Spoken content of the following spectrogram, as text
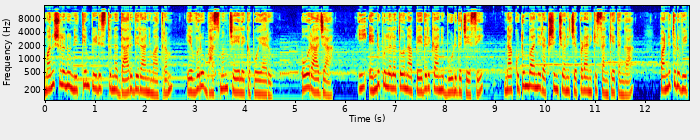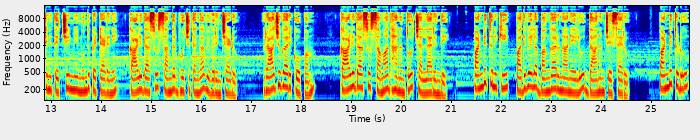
మనుషులను నిత్యం పీడిస్తున్న దారిదిరాన్ని మాత్రం ఎవ్వరూ భస్మం చేయలేకపోయారు. ఓ రాజా ఈ ఎండుపుల్లలతో నా పేదరికాన్ని బూడిద చేసి నా కుటుంబాన్ని రక్షించు అని చెప్పడానికి సంకేతంగా పండితుడు వీటిని తెచ్చి మీ ముందు పెట్టాడని కాళిదాసు సందర్భోచితంగా వివరించాడు. రాజుగారి కోపం కాళిదాసు సమాధానంతో చల్లారింది. పండితునికి పదివేల బంగారు నాణేలు దానం చేశారు. పండితుడు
